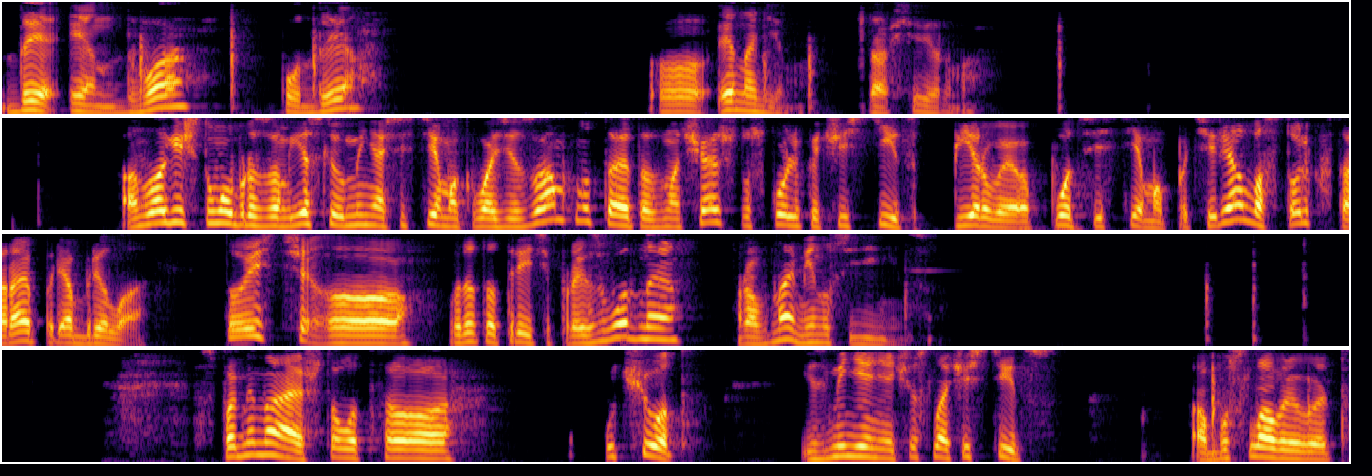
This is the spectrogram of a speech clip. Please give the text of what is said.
dn2 по d n1. Да, все верно. Аналогичным образом, если у меня система квазизамкнутая, это означает, что сколько частиц первая подсистема потеряла, столько вторая приобрела. То есть э, вот эта третья производная равна минус единице. Вспоминаю, что вот э, учет изменения числа частиц обуславливает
